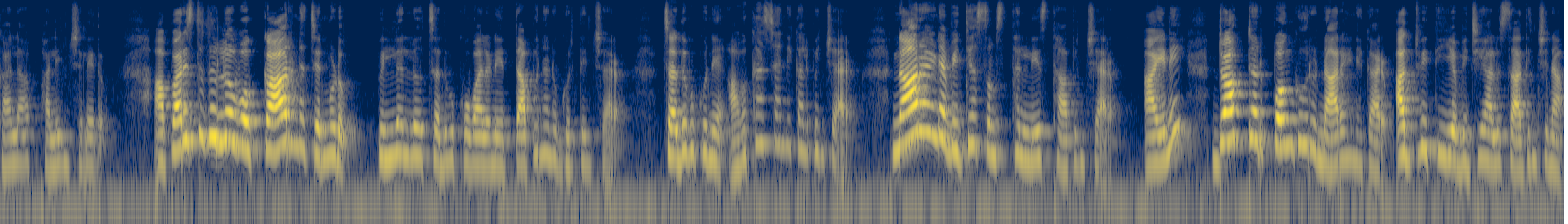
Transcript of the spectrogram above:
కళ ఫలించలేదు. ఆ పరిస్థితుల్లో ఓ కారణ జన్ముడు పిల్లల్లో చదువుకోవాలనే తపనను గుర్తించారు. చదువుకునే అవకాశాన్ని కల్పించారు. నారాయణ విద్యా సంస్థల్ని స్థాపించారు. ఆయనే డాక్టర్ పొంగూరు నారాయణ గారు. అద్వితీయ విజయాలు సాధించిన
